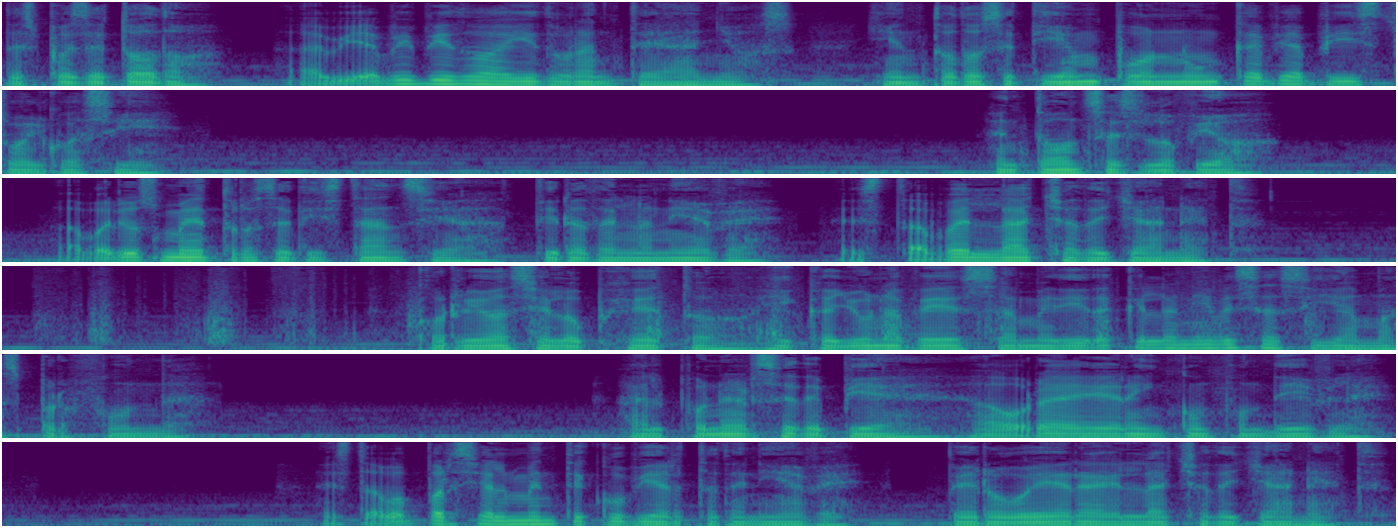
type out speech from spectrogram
Después de todo, había vivido ahí durante años y en todo ese tiempo nunca había visto algo así. Entonces lo vio. A varios metros de distancia, tirada en la nieve, estaba el hacha de Janet. Corrió hacia el objeto y cayó una vez a medida que la nieve se hacía más profunda. Al ponerse de pie, ahora era inconfundible. Estaba parcialmente cubierta de nieve, pero era el hacha de Janet.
